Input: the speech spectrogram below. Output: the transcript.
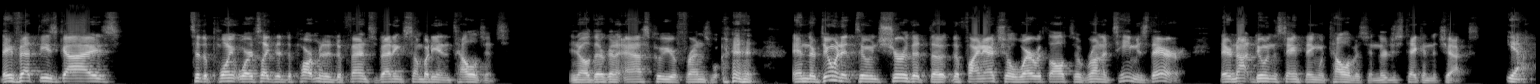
They vet these guys to the point where it's like the Department of Defense vetting somebody in intelligence. You know, they're going to ask who your friends were and they're doing it to ensure that the the financial wherewithal to run a team is there. They're not doing the same thing with television. They're just taking the checks. Yeah.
